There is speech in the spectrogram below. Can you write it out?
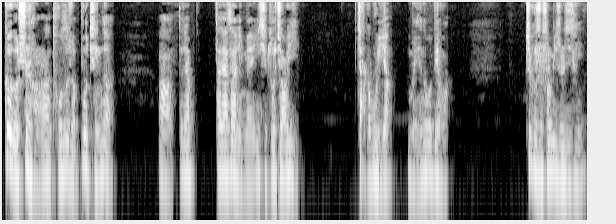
各个市场上的投资者不停的，啊，大家大家在里面一起做交易，价格不一样，每天都会变化，这个是封闭式基金，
